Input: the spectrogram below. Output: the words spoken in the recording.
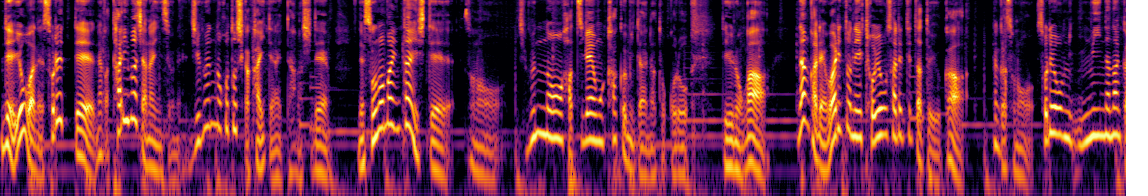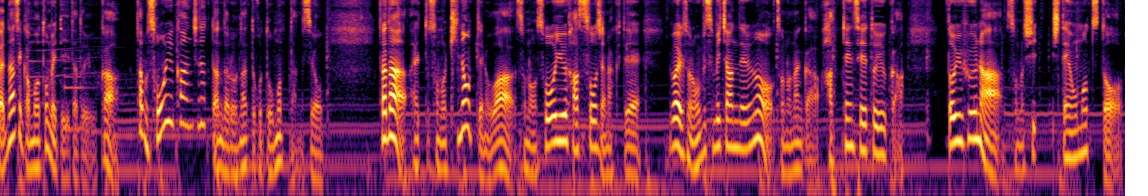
で、要はね、それってなんか対話じゃないんですよね。自分のことしか書いてないって話で、で、その場に対して、その、自分の発言を書くみたいなところっていうのが、なんかね、割とね、許容されてたというか、なんかその、それをみんななんかなぜか求めていたというか、多分そういう感じだったんだろうなってことを思ったんですよ。ただ、えっと、その機能ってのは、その、そういう発想じゃなくて、いわゆるそのおむすびチャンネルの、そのなんか発展性というか、どういうふうなその視点を持つと、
